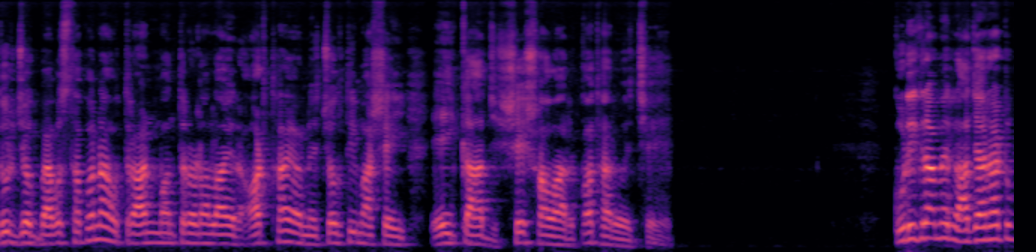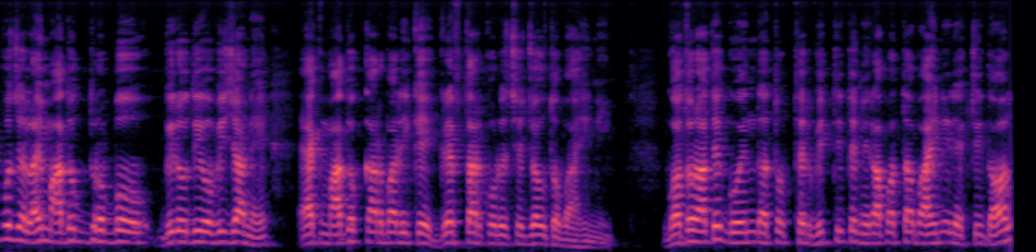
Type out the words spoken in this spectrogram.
দুর্যোগ ব্যবস্থাপনা ও ত্রাণ মন্ত্রণালয়ের অর্থায়নে চলতি মাসেই এই কাজ শেষ হওয়ার কথা রয়েছে। কুড়িগ্রামের রাজারহাট উপজেলায় মাদকদ্রব্য বিরোধী অভিযানে এক মাদক কারবারিকে গ্রেফতার করেছে যৌথ বাহিনী। গতরাতে গোয়েন্দা তথ্যের ভিত্তিতে নিরাপত্তা বাহিনীর একটি দল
